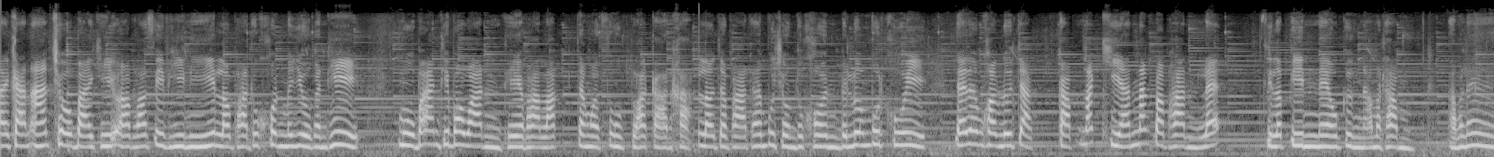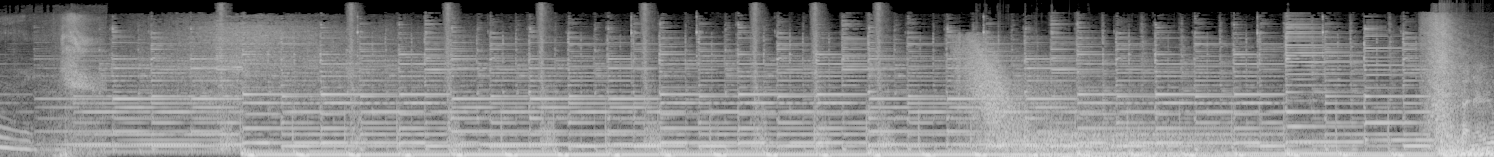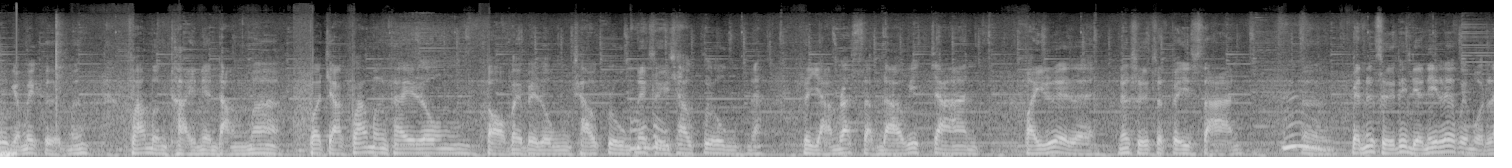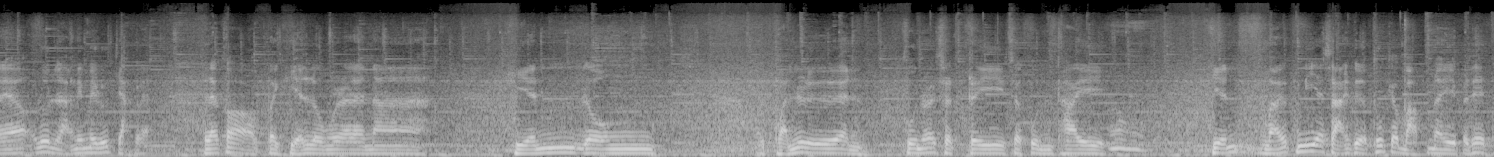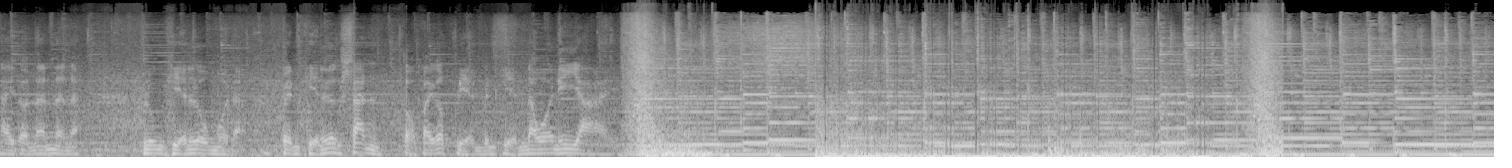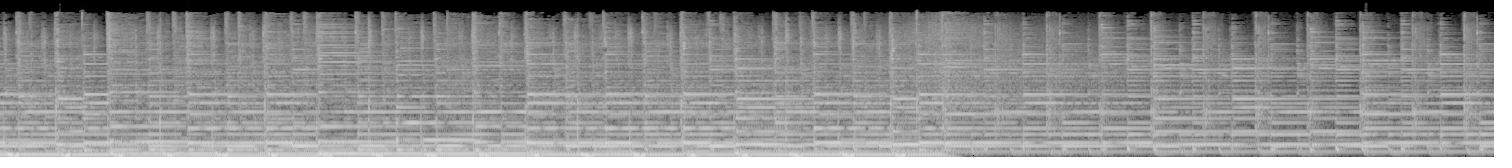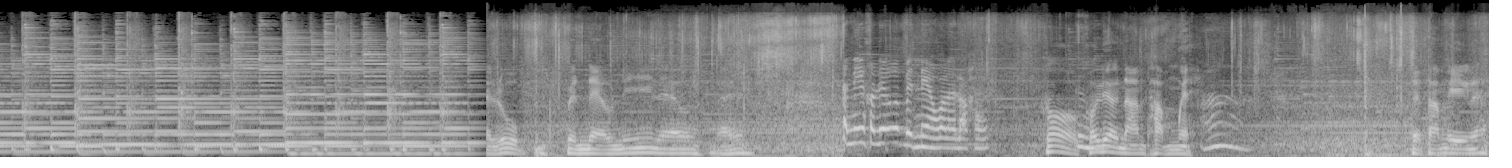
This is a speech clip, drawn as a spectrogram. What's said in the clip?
รายการอาร์ตโชว์บายคีอาร์พลัสซีพีนี้ เราพาทุกคนมาอยู่กันที่หมู่บ้านทิพวรรณเทพารักษ์จังหวัดสมุทรปราการค่ะ เราจะพาท่านผู้ชมทุกคนไปร่วมพูดคุย และทำความรู้จักกับนักเขียนนักประพันธ์ และศิลปินแนวกึ่งนามธรรมตามมาเลย เกิดมั้งฟ้าเมืองไทยเนี่ยดังมาก พอจากฟ้าเมืองไทยลงต่อไปไปลงชาวกรุงหนังสือชาวกรุงนะสยามรัฐสัปดาห์วิจารณ์ไปเรื่อยเลย หนังสือสตรีสารเออเป็นหนังสือที่เดี๋ยวนี้เลิกไปหมดแล้ว รุ่นหลังนี่ไม่รู้จักแล้ว แล้วก็ไปเขียนลงรารนา เขียนลงขวัญเรือน คุณรสตรี สกุลไทย เขียนหมายนิยสารเกือบทุกฉบับในประเทศไทยตอนนั้นนะนะลุงเขียนลงหมดอะ่ะเป็นเขียนเรื่องสั้นต่อไปก็เปลี่ยนเป็นเขียนนวนิยาย รูปเป็นแนวนี้แนวไหนอันนี้เขาเรียกว่าเป็นแนวอะไรเหรอคะ ก็เขาเรียกนามธรรมไงอ่าแต่ทำเองนะ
